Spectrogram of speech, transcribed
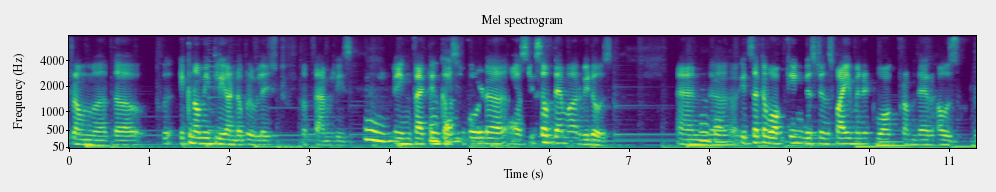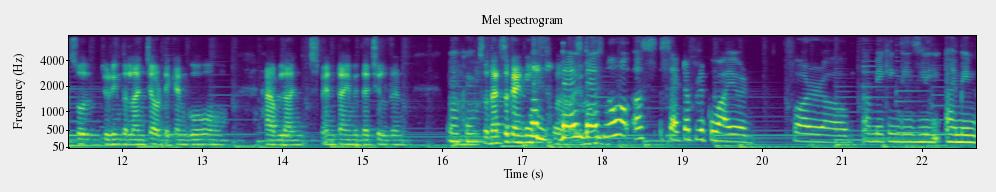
from uh, the economically underprivileged families. Hmm. in fact in Okay. Kasargod, uh, uh, six of them are widows. And Okay. uh, it's at a walking distance five minute walk from their house. So during the lunch hour they can go home have lunch spend time with the children. Okay. so that's the kind of uh, there's you know, there's no uh, setup required for uh, uh, making these le- i mean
